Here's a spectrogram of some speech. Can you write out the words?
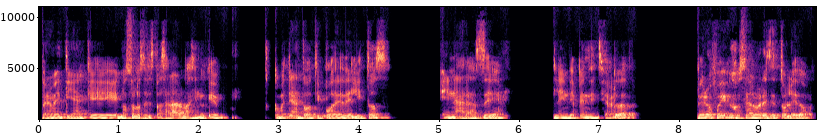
permitían que no solo se les pasara armas, sino que cometieran todo tipo de delitos en aras de la independencia, ¿verdad? Pero fue José Álvarez de Toledo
